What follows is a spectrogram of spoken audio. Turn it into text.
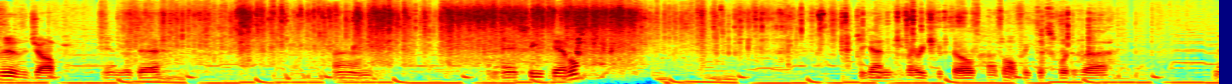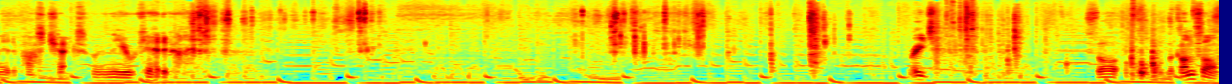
Did the job at the end of the day. And an AC cable. Which again, very cheap build. I don't think this would have uh, made it past checks in the UK to be honest. Right. So, the console.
